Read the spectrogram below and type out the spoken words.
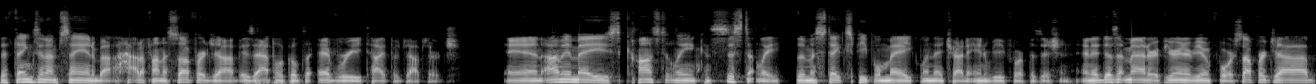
the things that I'm saying about how to find a software job is applicable to every type of job search. And I'm amazed constantly and consistently the mistakes people make when they try to interview for a position. And it doesn't matter if you're interviewing for a software job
